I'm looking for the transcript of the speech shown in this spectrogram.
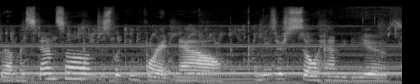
grab my stencil. I'm just looking for it now. And these are so handy to use.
